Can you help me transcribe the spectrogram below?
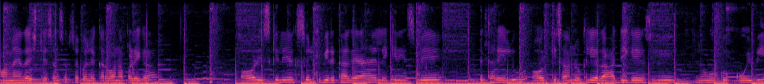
ऑनलाइन रजिस्ट्रेशन सबसे पहले करवाना पड़ेगा। और इसके लिए एक शुल्क भी रखा गया है, लेकिन इसमें घरेलू और किसानों के लिए राहत दी गई, इसमें लोगों को कोई भी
